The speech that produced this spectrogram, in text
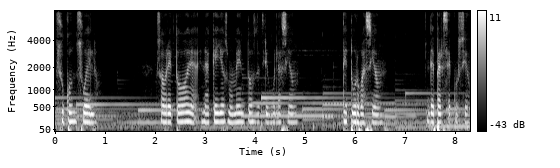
su consuelo, sobre todo en aquellos momentos de tribulación, de turbación, de persecución.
